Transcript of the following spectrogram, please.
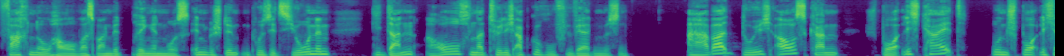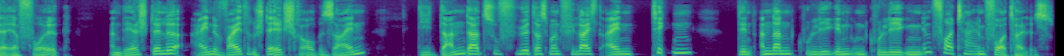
Fach-Know-how, was man mitbringen muss in bestimmten Positionen, die dann auch natürlich abgerufen werden müssen. Aber durchaus kann Sportlichkeit und sportlicher Erfolg an der Stelle eine weitere Stellschraube sein, die dann dazu führt, dass man vielleicht einen Ticken den anderen Kolleginnen und Kollegen im Vorteil, im Vorteil ist.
